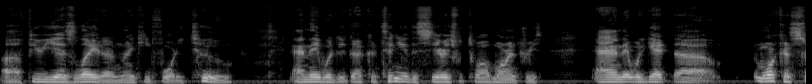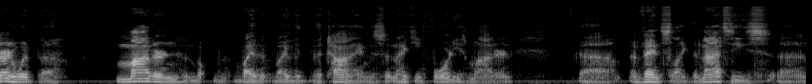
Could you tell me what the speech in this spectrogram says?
uh, a few years later, in 1942, and they would uh, continue the series for 12 more entries, and it would get uh, more concerned with the modern, by the, by the, the times, the 1940s modern, uh, events like the Nazis uh,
